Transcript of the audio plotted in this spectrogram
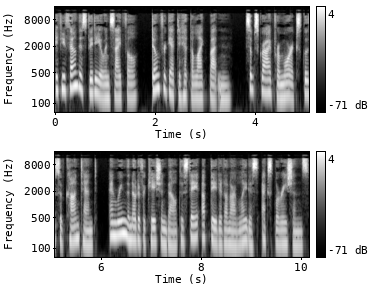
If you found this video insightful, don't forget to hit the like button, subscribe for more exclusive content, and ring the notification bell to stay updated on our latest explorations.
